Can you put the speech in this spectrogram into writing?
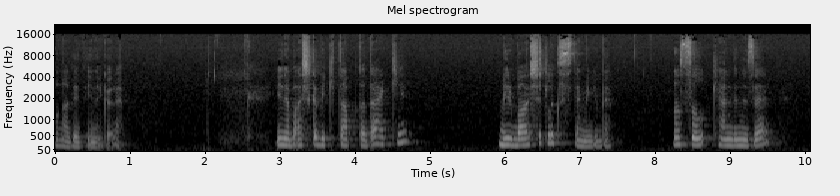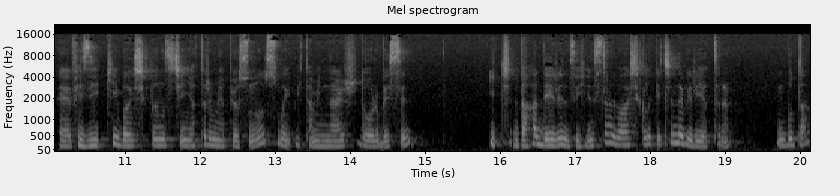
buna dediğine göre. Yine başka bir kitapta der ki bir bağışıklık sistemi gibi. Nasıl kendinize e, fiziki bağışıklığınız için yatırım yapıyorsunuz, vitaminler, doğru besin. İç, daha derin zihinsel bağışıklık için de bir yatırım. Bu da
